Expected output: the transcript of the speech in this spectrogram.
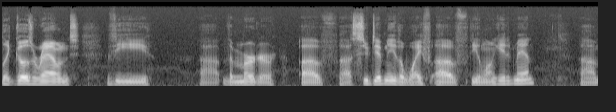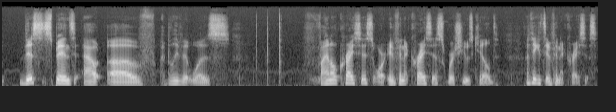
like goes around the uh, the murder of uh, Sue Dibney, the wife of the elongated man. Um, this spins out of, I believe it was Final Crisis or Infinite Crisis, where she was killed. I think it's Infinite Crisis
